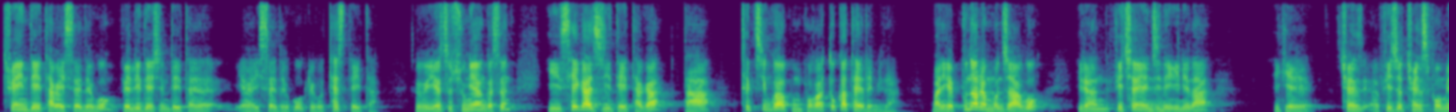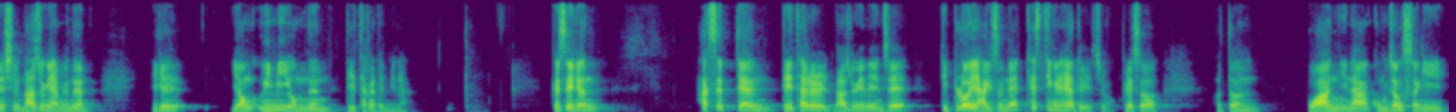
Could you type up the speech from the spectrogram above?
train data가 있어야 되고 validation data가 있어야 되고 그리고 test data 그리고 여기서 중요한 것은 이 세 가지 데이터가 다 특징과 분포가 똑같아야 됩니다. 만약에 분할을 먼저 하고 이런 feature engineering이나 이게 feature transformation을 나중에 하면은 이게 영 의미 없는 데이터가 됩니다. 그래서 이런 학습된 데이터를 나중에는 이제 디플로이 하기 전에 테스팅을 해야 되겠죠. 그래서 어떤 보안이나 공정성이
